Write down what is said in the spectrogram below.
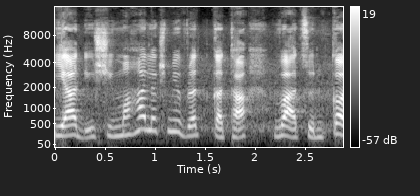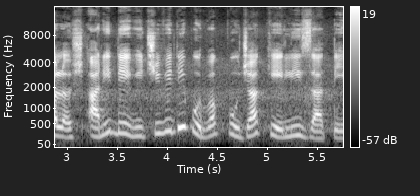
या दिवशी महालक्ष्मी व्रत कथा वाचून कलश आणि देवीची विधीपूर्वक पूजा केली जाते.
